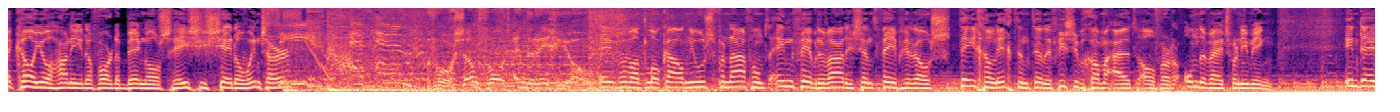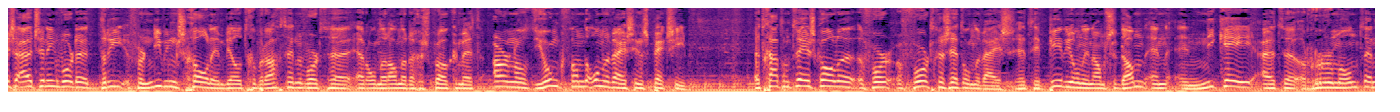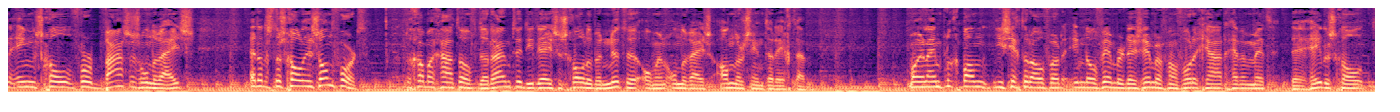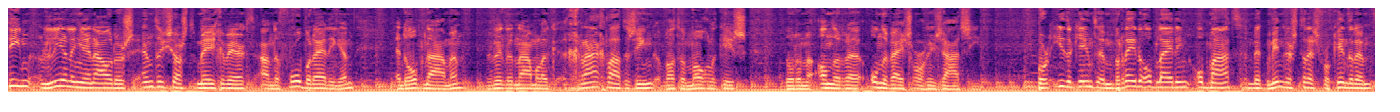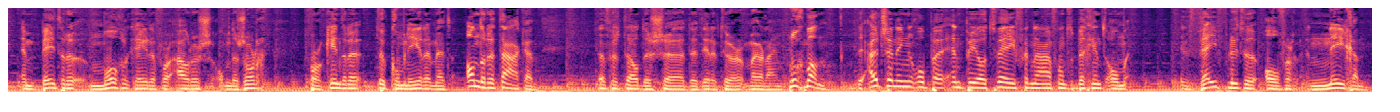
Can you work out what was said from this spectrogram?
I Call You Honey, daarvoor de Bengals. Hazy Shade of Winter. Voor Zandvoort en de regio. Even wat lokaal nieuws. Vanavond 1 februari zendt VPRO's Tegenlicht een televisieprogramma uit over onderwijsvernieuwing. In deze uitzending worden drie vernieuwingsscholen in beeld gebracht... en er wordt eh, er onder andere gesproken met Arnold Jonk van de Onderwijsinspectie. Het gaat om twee scholen voor voortgezet onderwijs. Het Hyperion in Amsterdam en Nike uit eh, Roermond. En één school voor basisonderwijs. En dat is de school in Zandvoort. Het programma gaat over de ruimte die deze scholen benutten om hun onderwijs anders in te richten. Marjolein Ploegman die zegt erover... in november, december van vorig jaar hebben we met de hele school... team, leerlingen en ouders enthousiast meegewerkt aan de voorbereidingen en de opname. We willen namelijk graag laten zien wat er mogelijk is... door een andere onderwijsorganisatie. Voor ieder kind een brede opleiding op maat... met minder stress voor kinderen en betere mogelijkheden voor ouders... om de zorg voor kinderen te combineren met andere taken. Dat vertelt dus uh, de directeur Marjolein Ploegman. De uitzending op uh, NPO 2 vanavond begint om 5 minuten over 9.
